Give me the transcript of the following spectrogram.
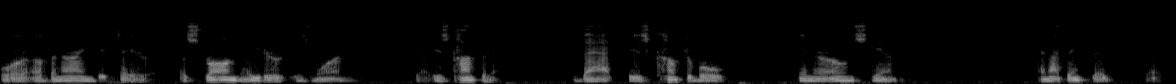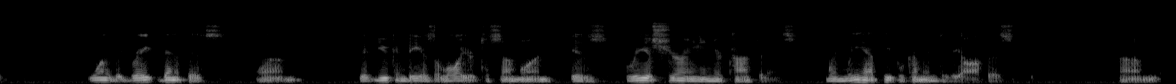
or a benign dictator. A strong leader is one that is confident, that is comfortable in their own skin. And I think that, that one of the great benefits um, that you can be as a lawyer to someone is reassuring in your confidence. When we have people come into the office, um,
